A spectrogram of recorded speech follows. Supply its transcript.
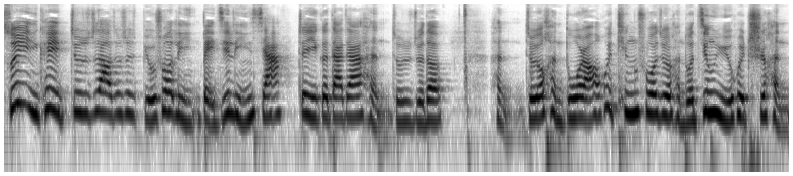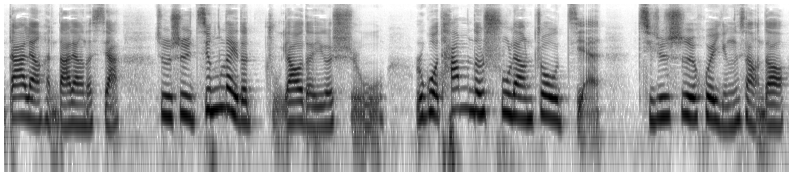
所以你可以就是知道，就是比如说磷北极磷虾这一个，大家很就是觉得很就有很多，然后会听说就是很多鲸鱼会吃很大量很大量的虾，就是鲸类的主要的一个食物。如果它们的数量骤减，其实是会影响到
